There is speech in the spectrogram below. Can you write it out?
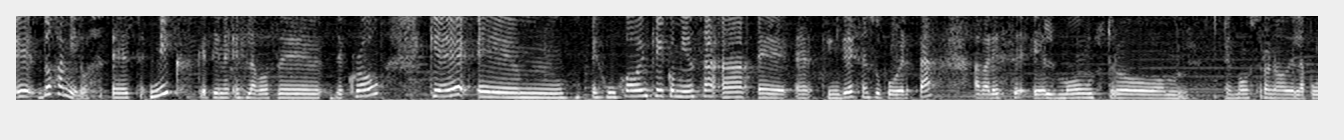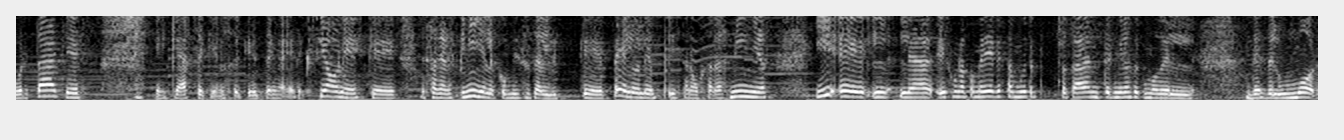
eh, dos amigos. Es Nick que tiene es la voz de, de Crow que eh, es un joven que comienza a eh, eh, ingresa en su pubertad. Aparece el monstruo el monstruo no de la pubertad que es el que hace que no sé que tenga erecciones que le salgan espinillas le comienza a salir eh, pelo le empiezan a gustar las niñas y eh, la- es una comedia que está muy tratada en términos de como del desde el humor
